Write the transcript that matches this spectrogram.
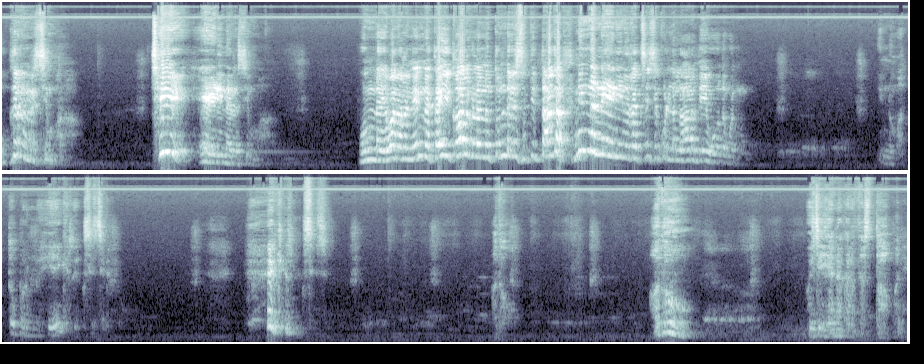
ಉಗ್ರ ನರಸಿಂಹ? ಛೀ, ಹೇಳಿ ನರಸಿಂಹ. ಉಂಡ ಇವನನ್ನು ನಿನ್ನ ಕೈ ಕಾಲುಗಳನ್ನು ತುಂಡರಿಸುತ್ತಿದ್ದಾಗ ನಿನ್ನನ್ನೇ ನೀನು ರಕ್ಷಿಸಿಕೊಳ್ಳಲಾರದೇ ಹೋದವನು ಇನ್ನು ಮತ್ತೊಬ್ಬರನ್ನು ಹೇಗೆ ರಕ್ಷಿಸಲು ಹೇಗೆ ರಕ್ಷಿಸ ಅದು ಅದು ವಿಜಯನಗರದ ಸ್ಥಾಪನೆ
